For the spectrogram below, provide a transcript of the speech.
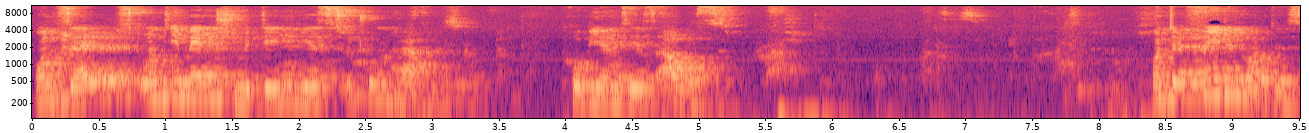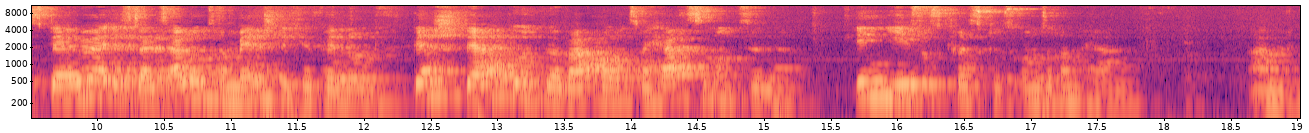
Uns selbst und die Menschen, mit denen wir es zu tun haben. Probieren Sie es aus. Und der Friede Gottes, der höher ist als all unsere menschliche Vernunft, der stärke und bewahre unsere Herzen und Sinne in Jesus Christus, unserem Herrn. Amen.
